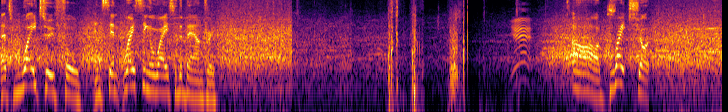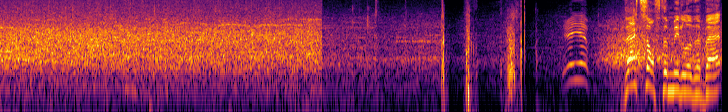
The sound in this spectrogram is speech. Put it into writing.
That's way too full and sent racing away to the boundary. Yeah. Oh, great shot. Yeah, yeah. That's off the middle of the bat.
